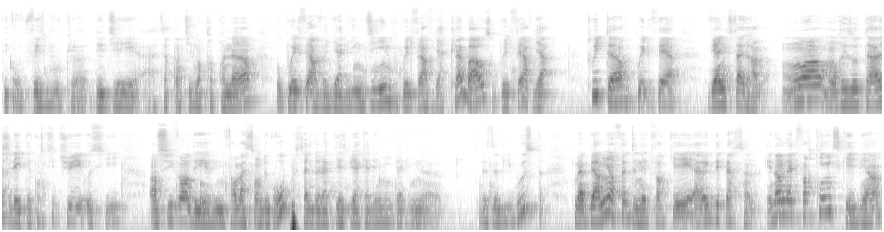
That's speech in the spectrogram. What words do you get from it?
des groupes Facebook euh, dédiés à certains types d'entrepreneurs. Vous pouvez le faire via LinkedIn, vous pouvez le faire via Clubhouse, vous pouvez le faire via Twitter, vous pouvez le faire via Instagram. Moi, mon réseautage, il a été constitué aussi en suivant une formation de groupe, celle de la BSB Academy d'Aline euh, de The Bee Boost, m'a permis en fait de networker avec des personnes. Et dans le networking, ce qui est bien,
